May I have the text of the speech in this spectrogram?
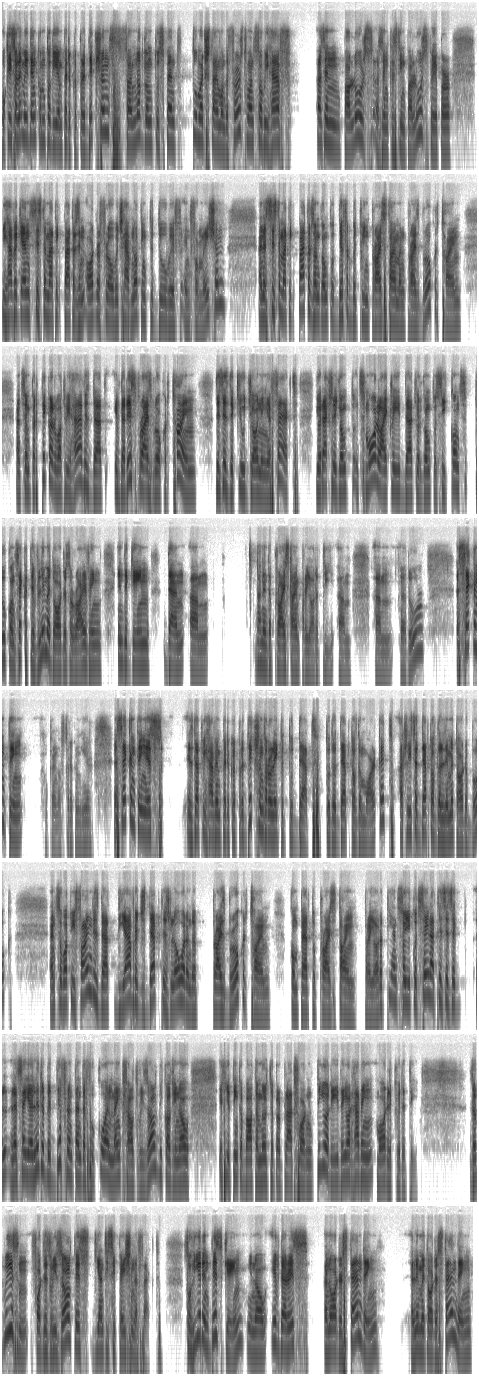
Okay, so let me then come to the empirical predictions. So I'm not going to spend too much time on the first one. So we have, as in Parlour's, as in Christine Parlour's paper, we have again systematic patterns in order flow, which have nothing to do with information. And the systematic patterns are going to differ between price time and price broker time. And so in particular, what we have is that if there is price broker time, this is the queue joining effect, you're actually going to, it's more likely that you're going to see cons two consecutive limit orders arriving in the game than, um, than in the price time priority um, um, uh, rule. A second thing, I'm kind of struggling here. A second thing is is that we have empirical predictions related to depth, to the depth of the market, at least the depth of the limit order book. And so what we find is that the average depth is lower in the price broker time compared to price time priority. And so you could say that this is a, let's say a little bit different than the Foucault and Menkveld result, because you know, if you think about a multiple platform theory, they are having more liquidity. The reason for this result is the anticipation effect. So here in this game, you know, if there is an order standing, a limit order standing,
